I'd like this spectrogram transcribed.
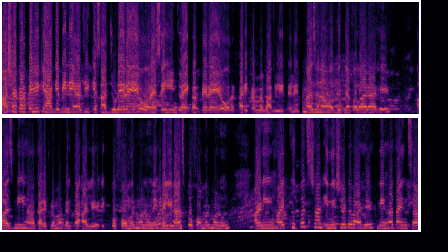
आशा करते हैं कि आगे भी नेहा जी के साथ जुड़े रहे और ऐसे ही इंजॉय करते रहे और कार्यक्रम में भाग लेते रहे। माझं नाव अभिज्ञा पवार आहे. आज मी ह्या कार्यक्रमाकरता आले. एक परफॉर्मर म्हणून एक बेली डान्स परफॉर्मर म्हणून. आणि हा एक खूपच छान इनिशिएटिव्ह आहे नेहाताईंचा.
